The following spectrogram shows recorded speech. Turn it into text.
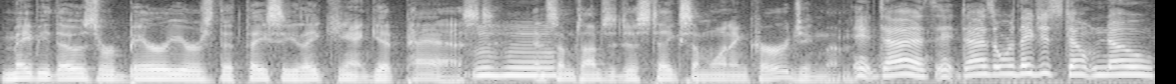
maybe those are barriers that they see they can't get past. Mm-hmm. And sometimes it just takes someone encouraging them. It does. It does. Or they just don't know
